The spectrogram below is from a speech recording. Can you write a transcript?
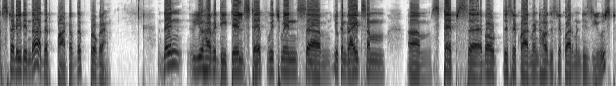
studied in the other part of the program. Then you have a detailed step which means um, you can write some um, steps uh, about this requirement, how this requirement is used.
